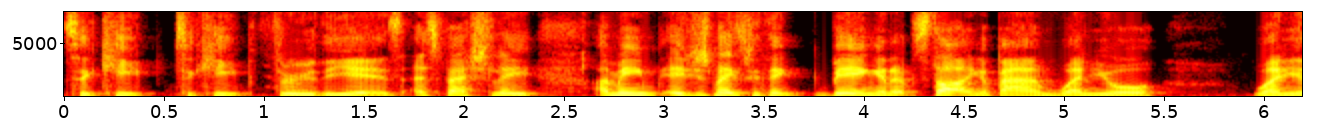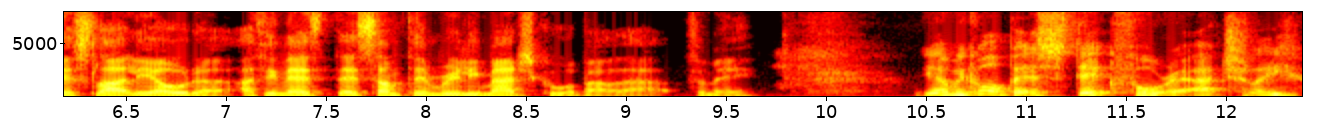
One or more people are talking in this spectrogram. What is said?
to keep to keep through the years. Especially, I mean, it just makes me think being in a, starting a band when you're when you're slightly older. I think there's there's something really magical about that for me. yeah, we got a bit of stick for it actually.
